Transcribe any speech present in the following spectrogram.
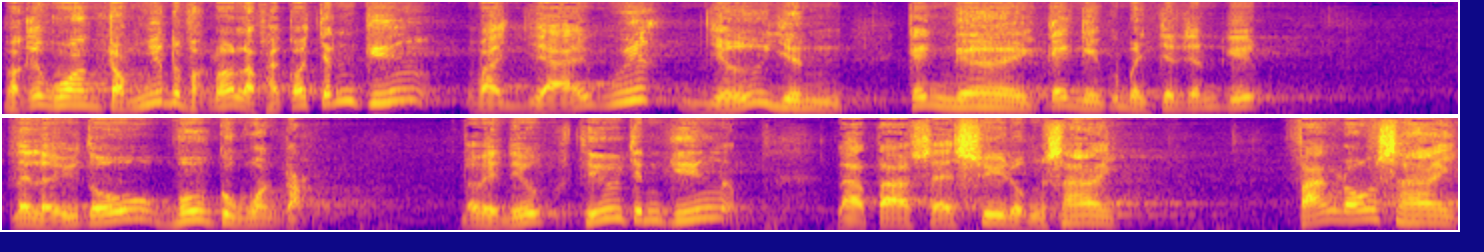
Và cái quan trọng nhất đức phật đó là phải có chánh kiến và giải quyết giữ gìn cái nghề cái nghiệp của mình trên chánh kiến. Đây là yếu tố vô cùng quan trọng. Bởi vì nếu thiếu chánh kiến đó, là ta sẽ suy luận sai phán đoán sai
